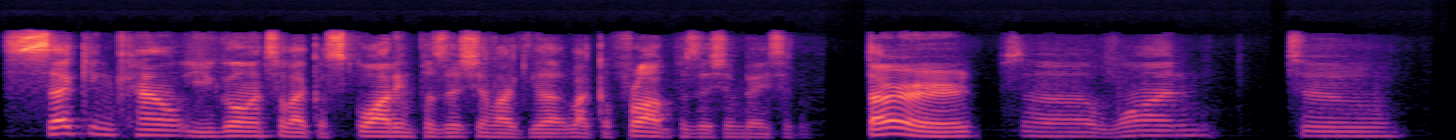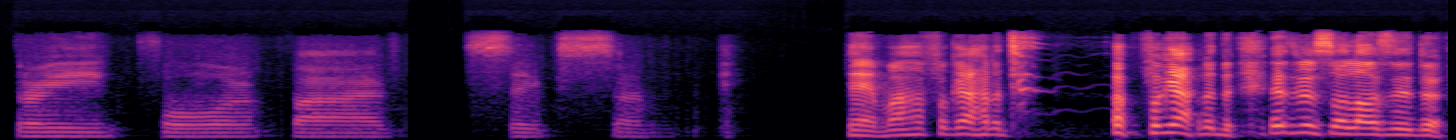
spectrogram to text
Second count, you go into like a squatting position, like like a frog position, basically. Third, uh, one, two, three, four, five, six, seven. Eight. Damn, I forgot how to. I forgot. It's been so long since I do it.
